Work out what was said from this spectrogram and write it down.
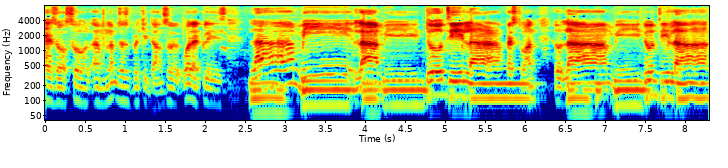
Is also um let me just break it down. So what I play is La mi la mi do ti la. First one. So la mi do ti la.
